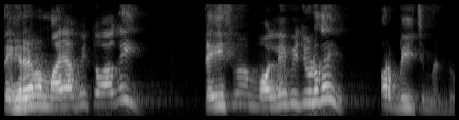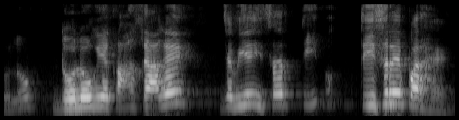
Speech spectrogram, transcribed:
तेरह में माया भी तो आ गई तेईस में मौली भी जुड़ गई। और बीच में दो लोग दो लोग ये कहाँ से आ गए? जब ये ईसर ती, तीसरे पर है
